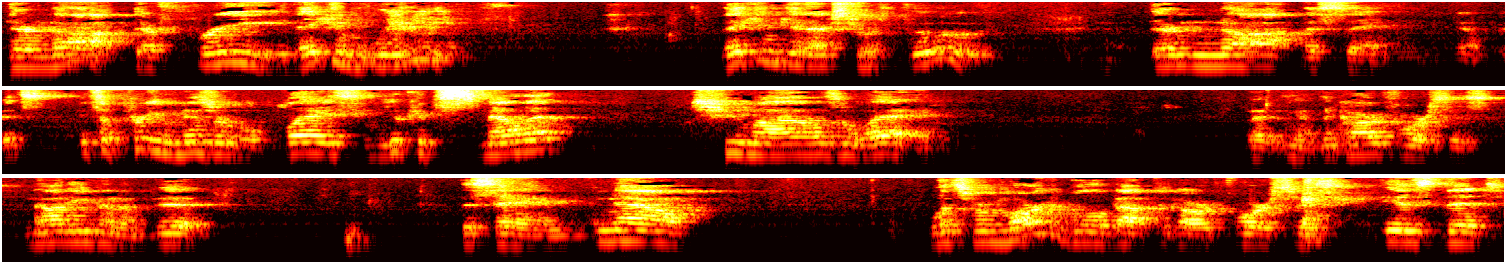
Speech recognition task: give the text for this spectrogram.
they're not. They're free. They can leave. They can get extra food. They're not the same. You know, it's it's a pretty miserable place, and you could smell it two miles away. But you know, the guard force is not even a bit the same. Now, what's remarkable about the guard forces is that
